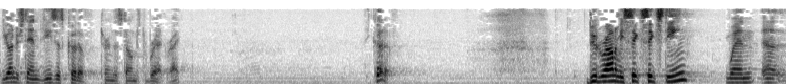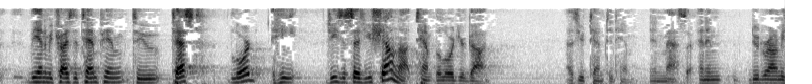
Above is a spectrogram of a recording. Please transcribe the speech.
You understand Jesus could have turned the stones to bread, right? He could have. Deuteronomy 6:16, when uh, the enemy tries to tempt him to test Lord, he Jesus says, "You shall not tempt the Lord your God, as you tempted him in Massah." And in Deuteronomy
